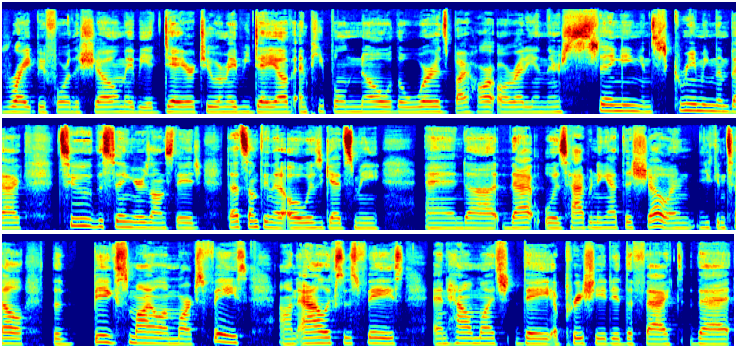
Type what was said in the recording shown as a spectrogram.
right before the show, maybe a day or two or maybe day of, and people know the words by heart already and they're singing and screaming them back to the singers on stage. That's something that always gets me. And uh, that was happening at this show, and you can tell the big smile on Mark's face, on Alex's face, and how much they appreciated the fact that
